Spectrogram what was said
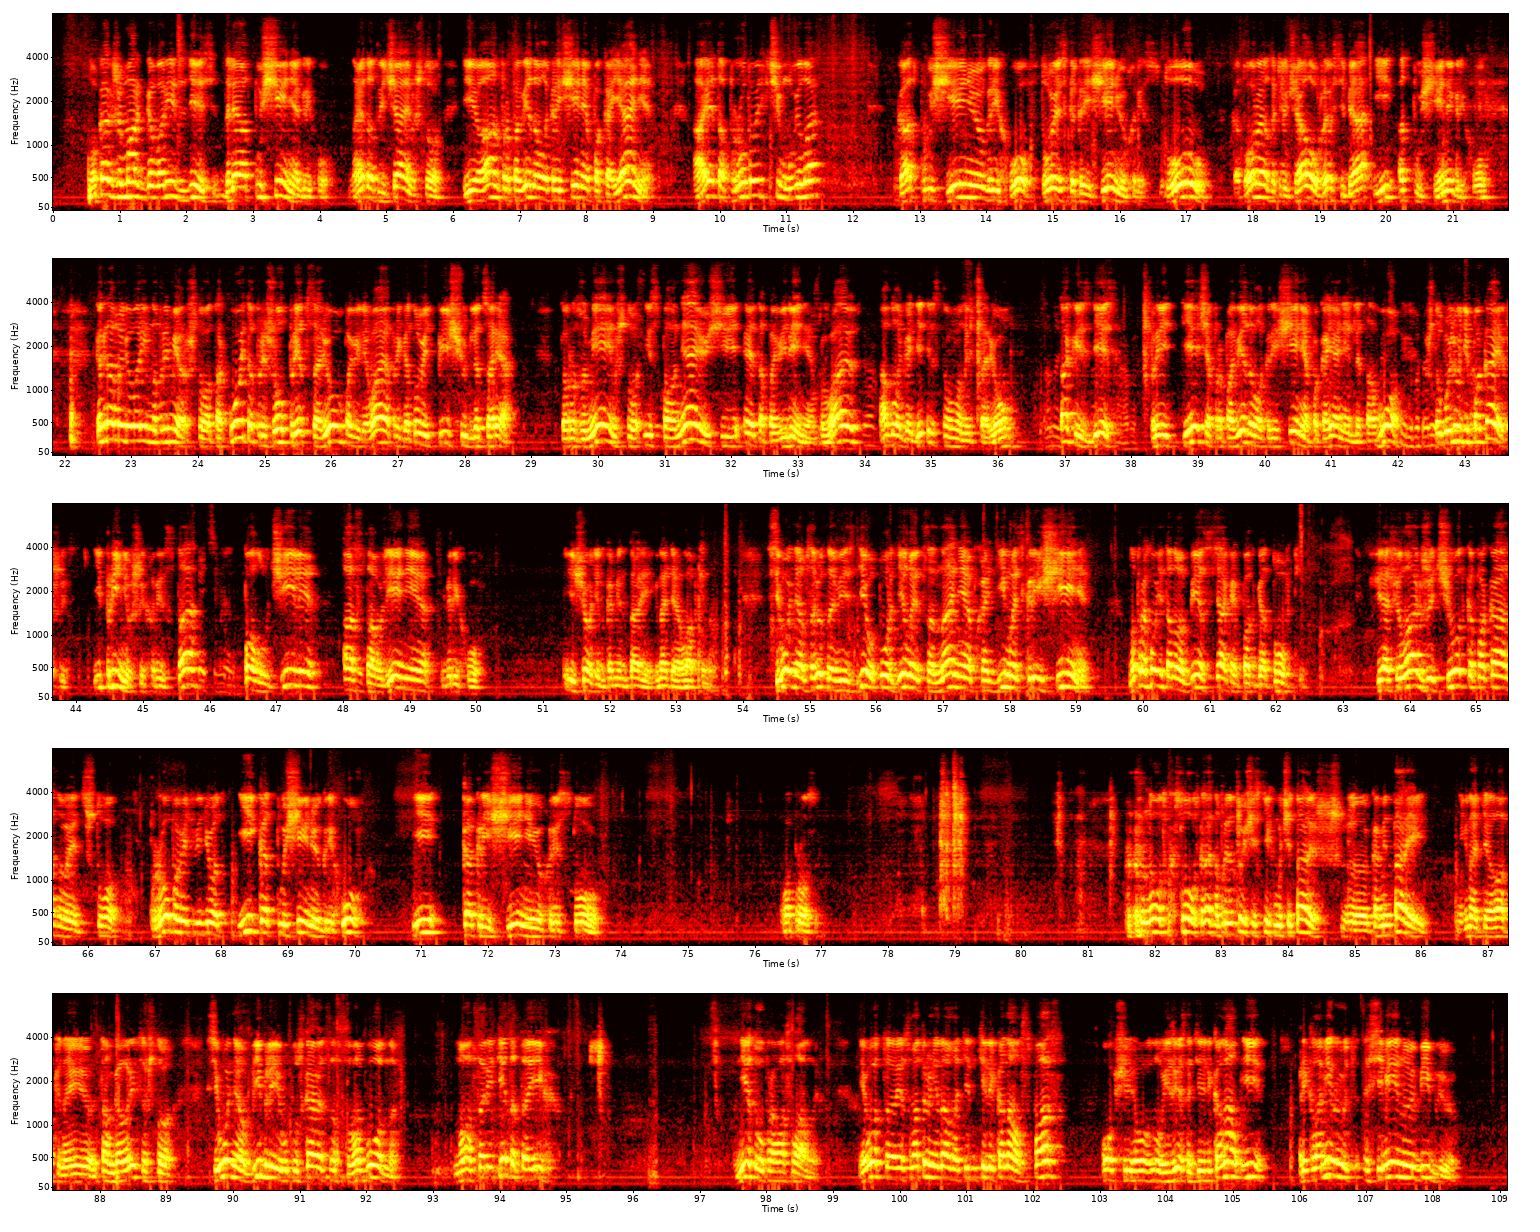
Но как же Марк говорит здесь для отпущения грехов? На это отвечаем, что Иоанн проповедовал крещение покаяния, а эта проповедь к чему вела? К отпущению грехов, то есть к крещению Христову, которое заключало уже в себя и отпущение грехов. Когда мы говорим, например, что такой-то пришел пред царем, повелевая приготовить пищу для царя, то разумеем, что исполняющие это повеление бывают облагодетельствованы царем. Так и здесь предтеча проповедовал крещение покаяния для того, чтобы люди, покаявшись и принявшие Христа, получили оставление грехов. Еще один комментарий Игнатия Лапкина. Сегодня абсолютно везде упор делается на необходимость крещения, но проходит оно без всякой подготовки. Феофилак же четко показывает, что проповедь ведет и к отпущению грехов, и к крещению Христову. Вопросы? Ну вот, к слову сказать, на предыдущий стих мы читали э, комментарий Игнатия Лапкина, и там говорится, что сегодня в Библии выпускаются свободно, но авторитета-то их нету у православных. И вот э, я смотрю недавно телеканал «Спас», общий, ну, известный телеканал, и рекламируют семейную Библию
